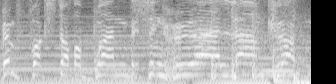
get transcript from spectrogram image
hvem fuck stopper branden, hvis ingen hører alarmklokken?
